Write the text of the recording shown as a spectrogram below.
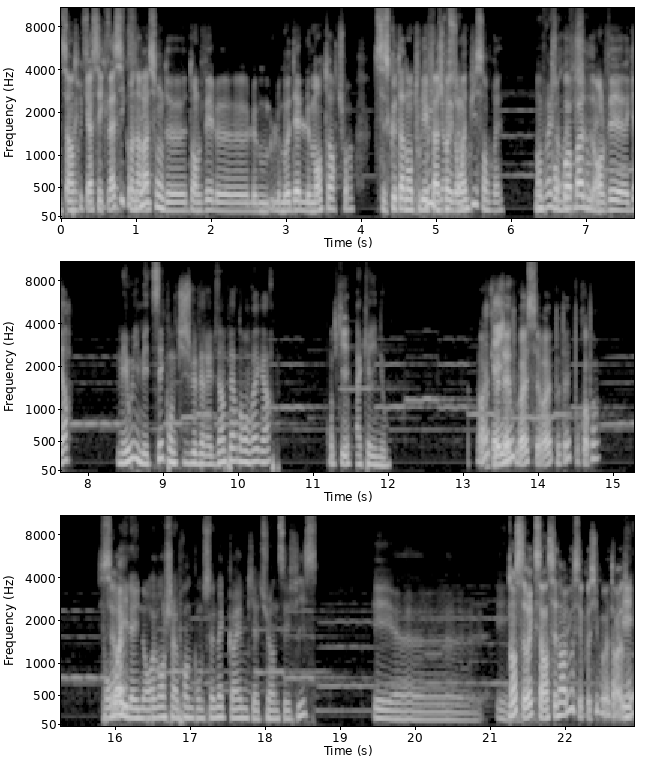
C'est un mais truc assez classique en narration de d'enlever le, le, le modèle, le mentor, tu vois. C'est ce que tu as dans tous les Oui, flashbacks dans sûr. One Piece en vrai. En Donc vrai, pourquoi pas mais- enlever euh, Garp? Mais oui, mais tu sais contre qui je le verrais bien perdre en vrai, Garp? Contre qui? Akainu. Ouais, peut-être, ouais, c'est vrai, peut-être, pourquoi pas. Pour C'est moi, vrai. il a une revanche à prendre contre ce mec quand même qui a tué un de ses fils. Et. euh, et- Non, c'est vrai que c'est un scénario, c'est possible, ouais, raison. Et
